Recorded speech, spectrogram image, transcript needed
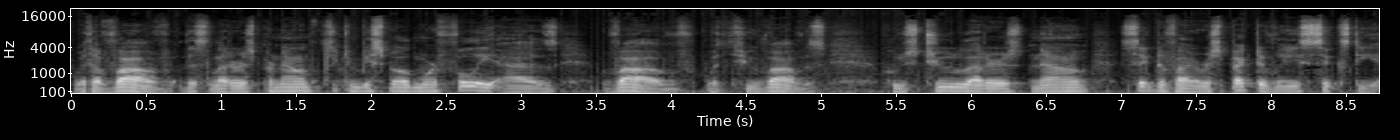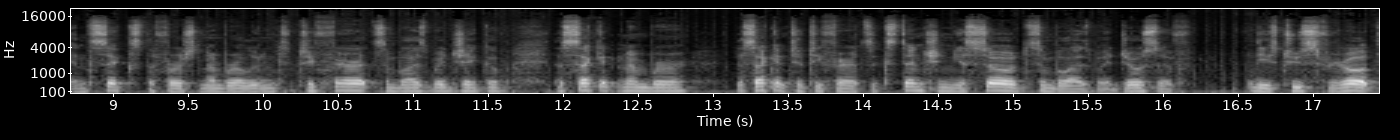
with a Vav. This letter is pronounced, can be spelled more fully as Vav with two Vavs whose two letters now signify respectively 60 and 6. The first number alluding to Tiferet, symbolized by Jacob, the second number the second to Tiferet's extension, Yesod, symbolized by Joseph. These two Sfirot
